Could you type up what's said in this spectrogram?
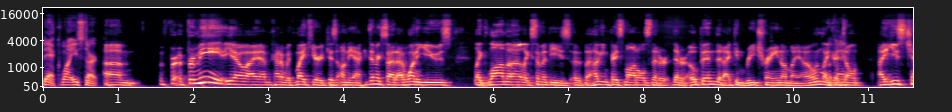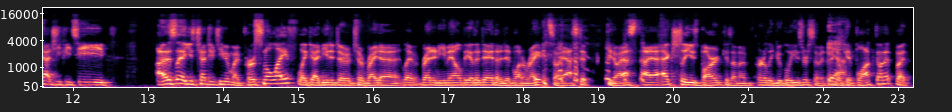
Nick, why don't you start? Um, for, for me, you know, I, am kind of with Mike here because on the academic side, I want to use like Llama, like some of these uh, the Hugging Face models that are that are open that I can retrain on my own. Like okay. I don't, I use Chat GPT honestly, I use ChatGPT in my personal life. Like I needed to, to write a like, write an email the other day that I didn't want to write, so I asked it. You know, I asked. I actually use Bard because I'm an early Google user, so I don't get blocked on it. But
